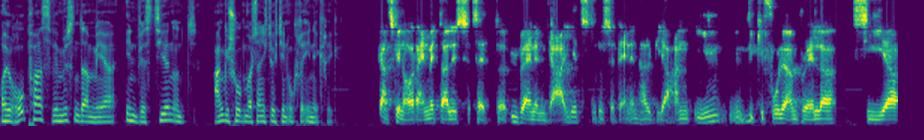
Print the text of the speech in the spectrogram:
Europas. Wir müssen da mehr investieren und angeschoben wahrscheinlich durch den Ukraine-Krieg. Ganz genau. Rheinmetall ist seit äh, über einem Jahr jetzt oder seit eineinhalb Jahren im Wikifolio Umbrella sehr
